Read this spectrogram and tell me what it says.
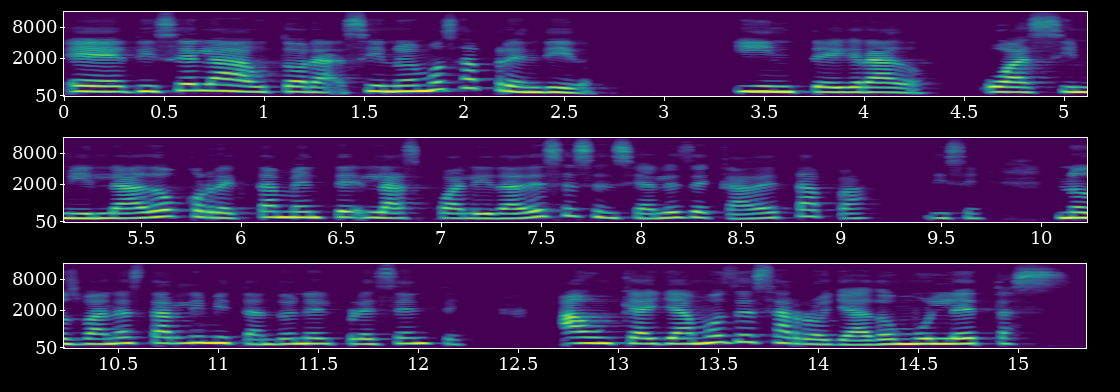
eh, dice la autora, si no hemos aprendido, integrado o asimilado correctamente las cualidades esenciales de cada etapa, dice, nos van a estar limitando en el presente aunque hayamos desarrollado muletas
